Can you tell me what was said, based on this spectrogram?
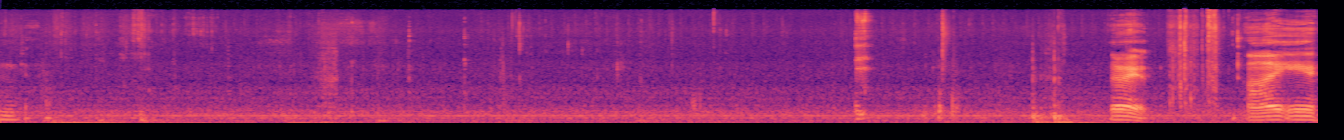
Okay. Alright. I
